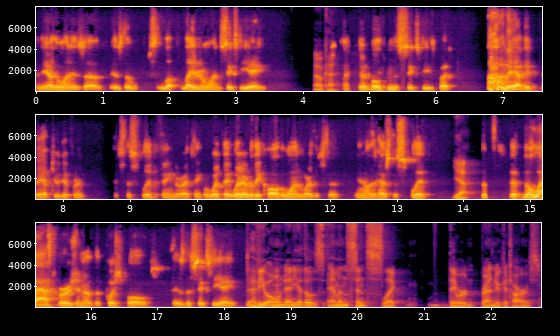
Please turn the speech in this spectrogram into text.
and, the other one is uh, is the later one, '68. Okay, they're both from the '60s, but they have they, they have two different it's the split finger, I think, or what they whatever they call the one where it's the you know that has the split. Yeah. The, the, the last version of the push pull is the 68. Have you owned any of those Emmons since like they were brand new guitars?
